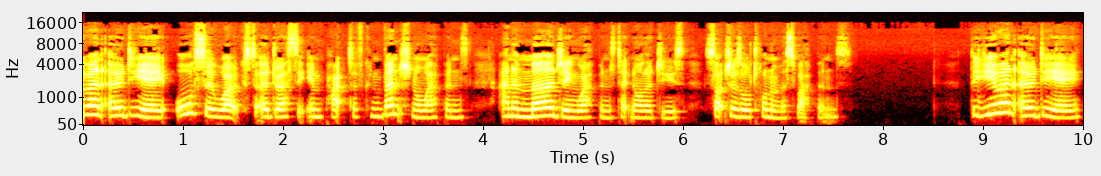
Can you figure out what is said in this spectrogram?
UN ODA also works to address the impact of conventional weapons and emerging weapons technologies, such as autonomous weapons. The UN ODA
